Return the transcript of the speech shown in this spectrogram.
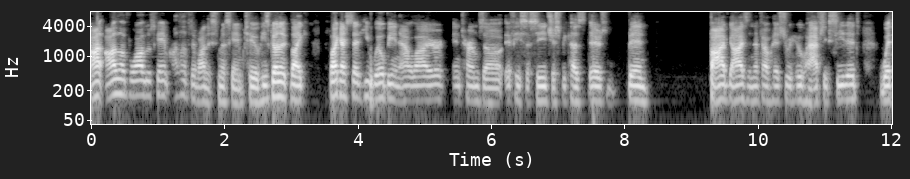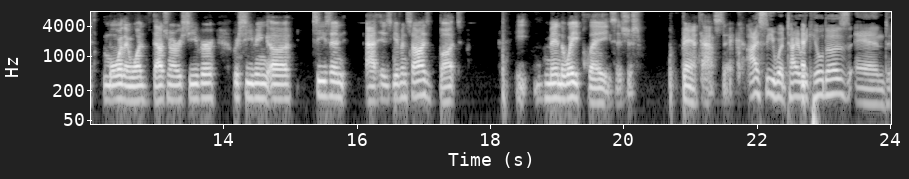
I I love Waddle's game. I love DeVonta Smith's game too. He's gonna like like I said, he will be an outlier in terms of if he succeeds, just because there's been five guys in NFL history who have succeeded with more than one thousand yard receiver receiving a season at his given size. But he, man, the way he plays is just fantastic. I see what Tyreek Hill does, and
